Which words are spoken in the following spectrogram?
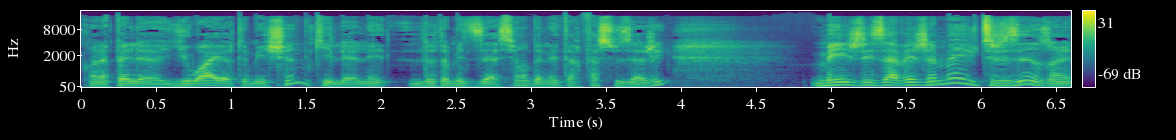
qu'on appelle UI Automation, qui est l'automatisation de l'interface usagée. Mais je les avais jamais utilisées dans un,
